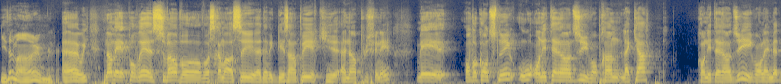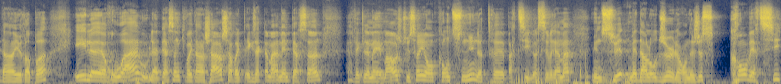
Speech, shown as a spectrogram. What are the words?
Il est tellement humble. Ah oui. Non, mais pour vrai, souvent, on va, se ramasser euh, avec des empires qui, à n'en plus finir. Mais on va continuer où on était rendu. Ils vont prendre la carte qu'on était rendu et ils vont la mettre dans Europa. Et le roi ou la personne qui va être en charge, ça va être exactement la même personne avec le même âge. Tout ça, et on continue notre partie. Là. C'est vraiment une suite, mais dans l'autre jeu. Là. On a juste converti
